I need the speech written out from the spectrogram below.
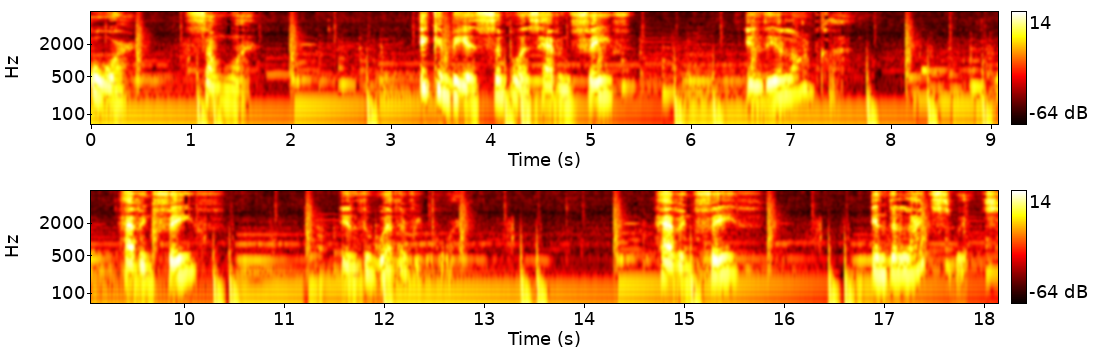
or someone. It can be as simple as having faith in the alarm clock, having faith in the weather report, having faith in the light switch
